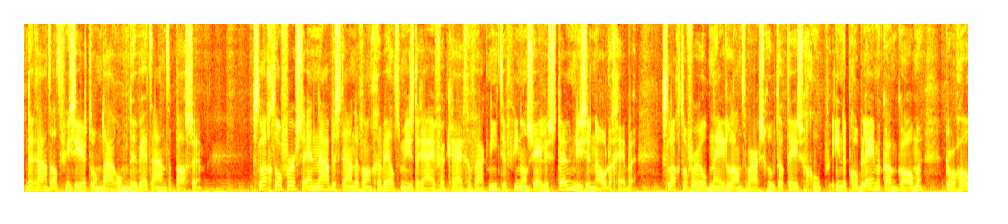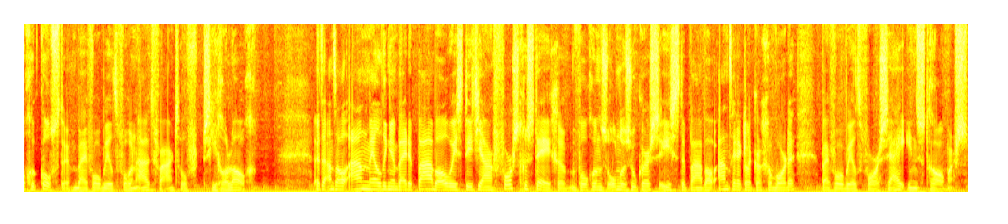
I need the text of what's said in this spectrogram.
De raad adviseert om daarom de wet aan te passen. Slachtoffers en nabestaanden van geweldsmisdrijven krijgen vaak niet de financiële steun die ze nodig hebben. Slachtofferhulp Nederland waarschuwt dat deze groep in de problemen kan komen door hoge kosten, bijvoorbeeld voor een uitvaart of psycholoog. Het aantal aanmeldingen bij de PABO is dit jaar fors gestegen. Volgens onderzoekers is de PABO aantrekkelijker geworden, bijvoorbeeld voor zij-instromers.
